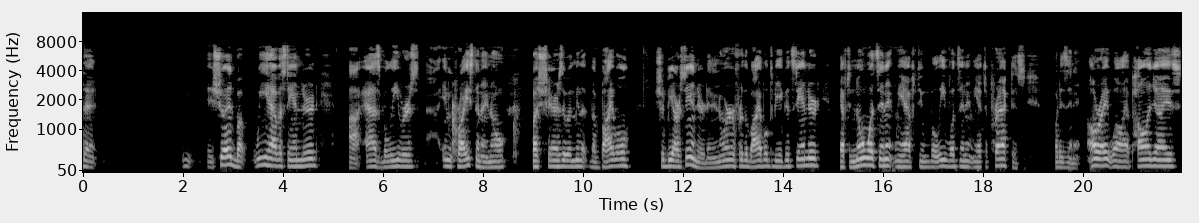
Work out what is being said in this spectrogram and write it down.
that it should, but we have a standard uh, as believers in Christ, and I know Russ shares it with me that the Bible should be our standard. And in order for the Bible to be a good standard, we have to know what's in it, we have to believe what's in it, we have to practice what is in it. All right, well, I apologize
